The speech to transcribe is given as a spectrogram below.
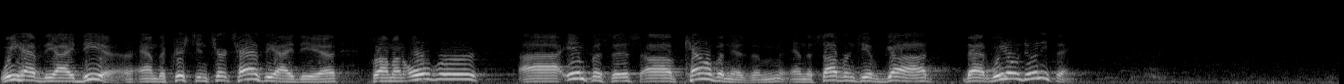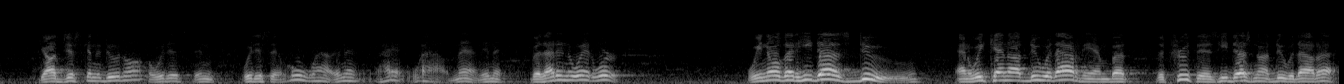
we have the idea, and the Christian church has the idea, from an over uh, emphasis of Calvinism and the sovereignty of God that we don't do anything. God's just going to do it all. We just and we just say, "Oh wow, isn't that hey, wow, man, isn't it?" But that isn't the way it works. We know that He does do, and we cannot do without Him. But the truth is, He does not do without us.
